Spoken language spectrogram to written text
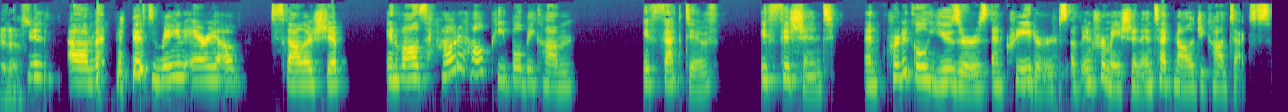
It is. His, um, his main area of scholarship involves how to help people become effective, efficient, and critical users and creators of information in technology contexts.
